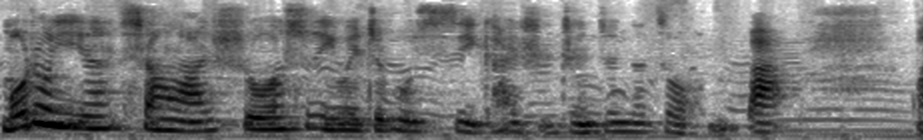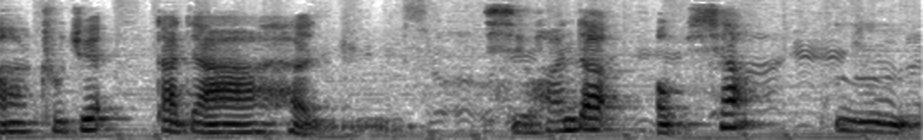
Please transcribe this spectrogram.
某种意义上来说，是因为这部戏开始真正的走红吧。 啊，主角大家很喜欢的偶像，嗯，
